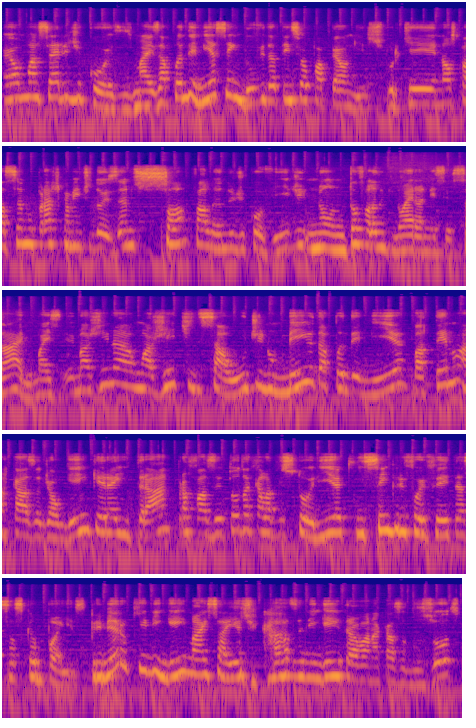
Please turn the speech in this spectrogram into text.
É uma série de coisas, mas a pandemia, sem dúvida, tem seu papel nisso, porque nós passamos praticamente dois anos só falando de Covid. Não estou falando que não era necessário, mas imagina um agente de saúde no meio meio da pandemia, bater numa casa de alguém, querer entrar para fazer toda aquela vistoria que sempre foi feita essas campanhas. Primeiro que ninguém mais saía de casa, ninguém entrava na casa dos outros,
